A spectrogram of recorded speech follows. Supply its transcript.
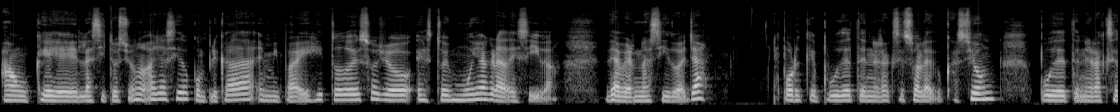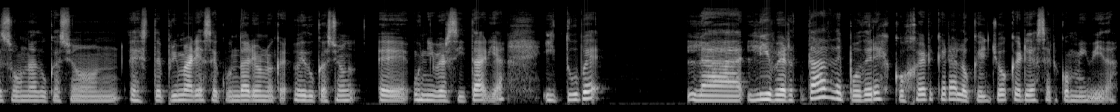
aunque la situación haya sido complicada en mi país y todo eso, yo estoy muy agradecida de haber nacido allá porque pude tener acceso a la educación, pude tener acceso a una educación este, primaria, secundaria, una educación eh, universitaria y tuve la libertad de poder escoger qué era lo que yo quería hacer con mi vida.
